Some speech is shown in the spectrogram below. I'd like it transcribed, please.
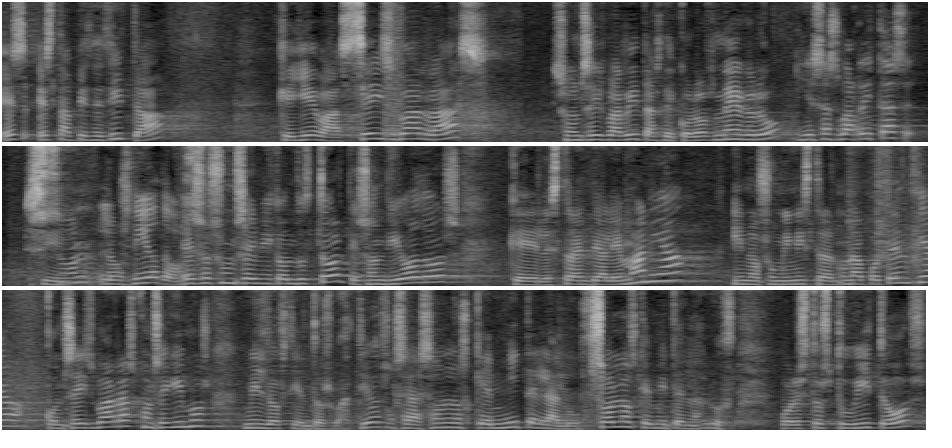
es esta piececita que lleva seis barras, son seis barritas de color negro. Y esas barritas Sí. son los diodos. Eso es un semiconductor que son diodos que les traen de Alemania y nos suministran una potencia. Con seis barras conseguimos 1200 vatios. O sea, son los que emiten la luz. Son los que emiten la luz. Por estos tubitos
